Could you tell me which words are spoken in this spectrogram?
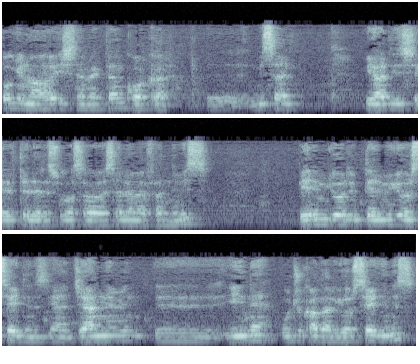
o günahı işlemekten korkar. E, misal bir hadis-i şerifte de Resulullah sallallahu aleyhi ve sellem Efendimiz benim gördüklerimi görseydiniz yani cehennemin e, iğne ucu kadar görseydiniz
